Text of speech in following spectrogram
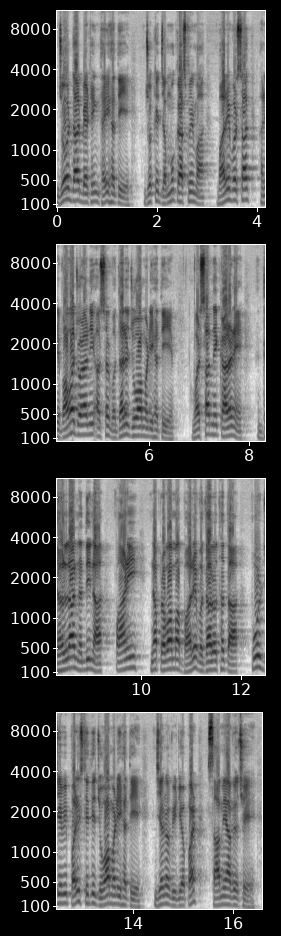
જોરદાર બેટિંગ થઈ હતી. જો કે જમ્મુ કાશ્મીરમાં ભારે વરસાદ અને વાવાઝોડાની અસર વધારે જોવા મળી હતી. વરસાદને કારણે ધરલા નદીના પાણીના પ્રવાહમાં ભારે વધારો થતાં પૂર જેવી પરિસ્થિતિ જોવા મળી હતી. જેનો વીડિયો પણ સામે આવ્યો છે.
